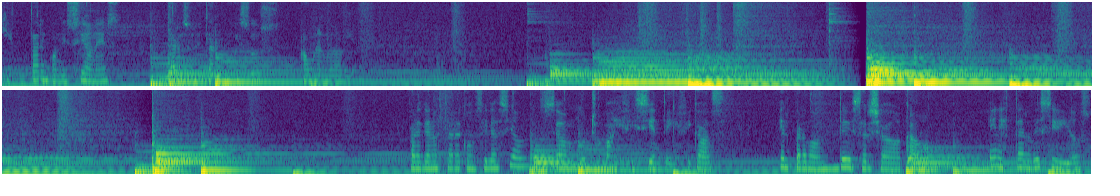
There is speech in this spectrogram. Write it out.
y estar en condiciones de resucitar con Jesús Nuestra reconciliación sea mucho más eficiente y eficaz, el perdón debe ser llevado a cabo en estar decididos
